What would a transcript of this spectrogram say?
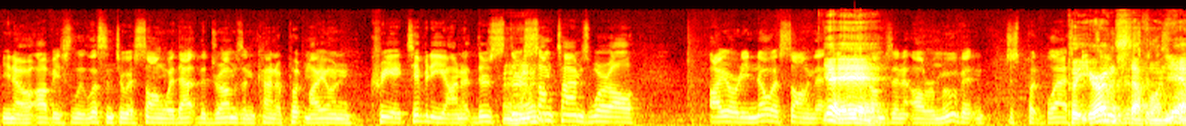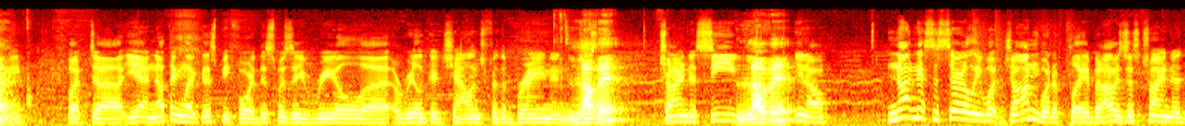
you know, obviously listen to a song without the drums and kind of put my own creativity on it. There's there's sometimes where I'll I already know a song that Mm-hmm. Yeah, has yeah, yeah. drums in it, I'll remove it and just put blast Put your own stuff on, yeah. funny. But uh, yeah, nothing like this before. This was a real uh, a real good challenge for the brain and Love it. Trying to see Love it. You know, not necessarily what John would have played, but I was just trying to,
